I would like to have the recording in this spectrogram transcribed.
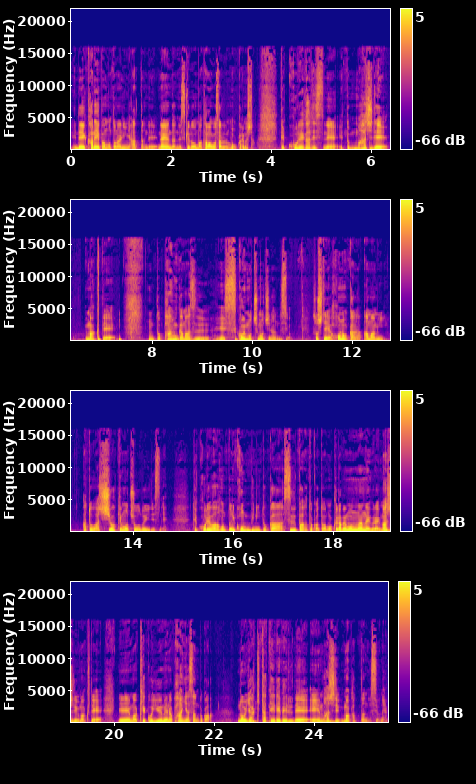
で、カレーパンも隣にあったんで悩んだんですけど、まあ、卵サラダの方を買いました。で、これがですね、えっと、マジでうまくて、うんと、パンがまず、えー、すごいもちもちなんですよ。そして、ほのかな甘み。あとは塩気もちょうどいいですね。で、これは本当にコンビニとかスーパーとかとはもう比べ物にならないぐらいマジでうまくて、で、まあ結構有名なパン屋さんとかの焼きたてレベルで、えー、マジでうまかったんですよね。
